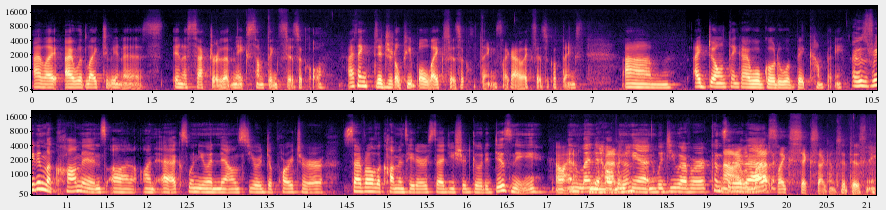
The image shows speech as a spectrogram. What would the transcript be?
I like I would like to be in a in a sector that makes something physical. I think digital people like physical things. Like I like physical things. Um, I don't think I will go to a big company. I was reading the comments on, on X when you announced your departure. Several of the commentators said you should go to Disney Oh, and lend a helping imagine? hand. Would you ever No, consider I would that? last like six seconds at Disney.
